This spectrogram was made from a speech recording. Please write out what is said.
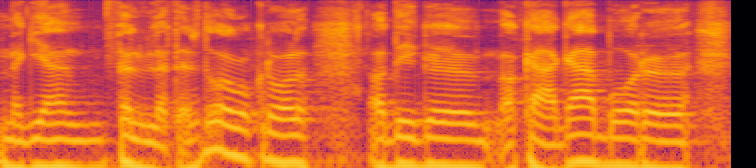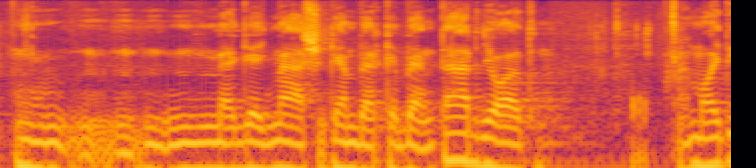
meg ilyen felületes dolgokról, addig a K. Gábor meg egy másik emberke bent tárgyalt, majd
